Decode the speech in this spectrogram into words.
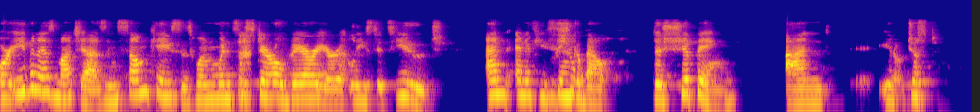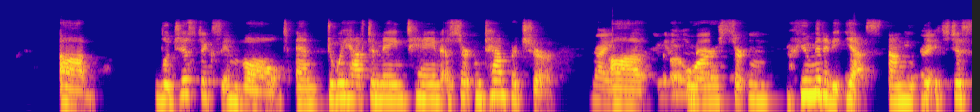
Or even as much as in some cases when, when it's a sterile barrier, at least it's huge. And and if you think sure. about the shipping and you know just uh, logistics involved and do we have to maintain a certain temperature right uh, or certain humidity yes mean right. it's just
